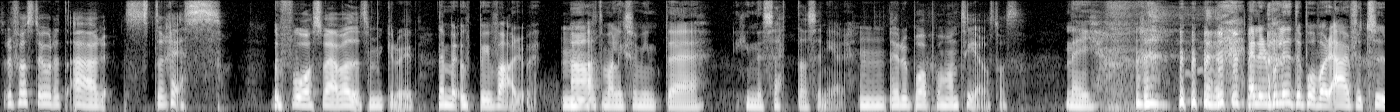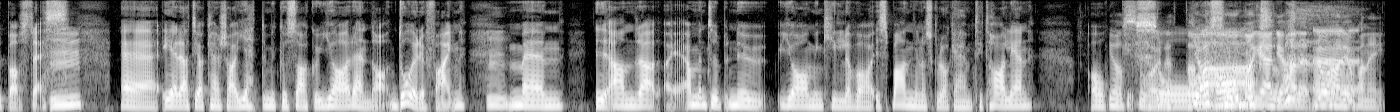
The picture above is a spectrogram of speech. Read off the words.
Så det första ordet är stress. Du får sväva ut så mycket du vill. Nej, men uppe i varv. Att man liksom inte hinner sätta sig ner. Mm. Är du bra på att hantera stress? Nej. Eller det beror lite på vad det är för typ av stress. Eh, är det att jag kanske har jättemycket saker att göra en dag, då är det fine. Men i andra, ja men typ nu, jag och min kille var i Spanien och skulle åka hem till Italien. Och Jag såg så, detta. oh my god, jag hade, då hade jag panik.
